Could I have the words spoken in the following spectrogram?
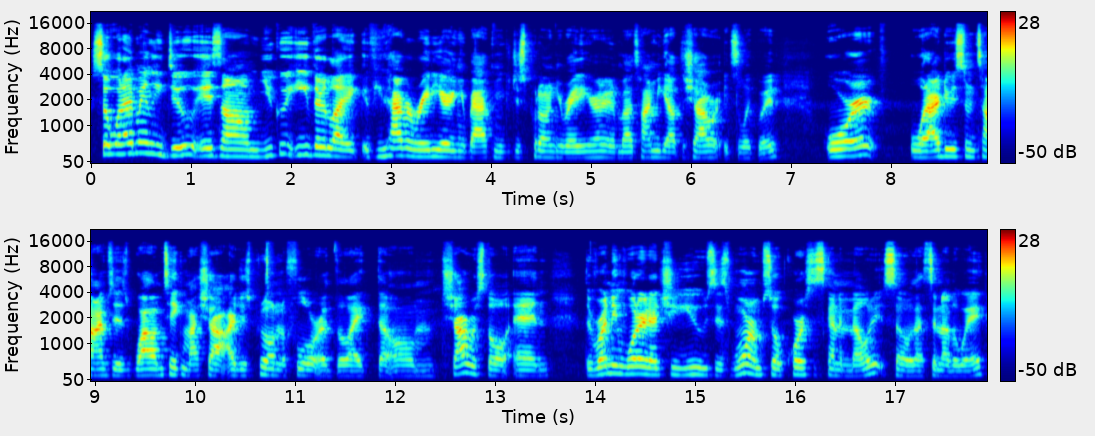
So what I mainly do is um you could either like if you have a radiator in your bathroom, you could just put on your radiator and by the time you get out the shower, it's liquid. Or what I do sometimes is while I'm taking my shower, I just put on the floor of the like the um shower stall and the running water that you use is warm, so of course it's gonna melt it. So that's another way.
